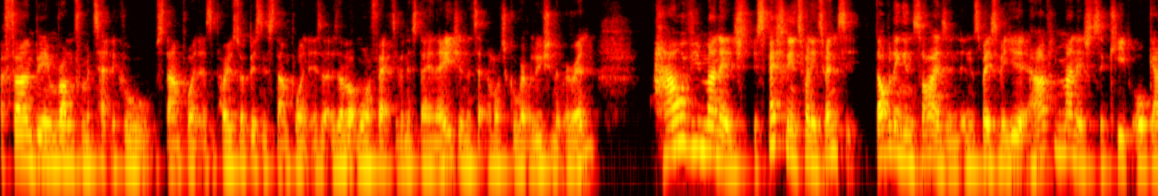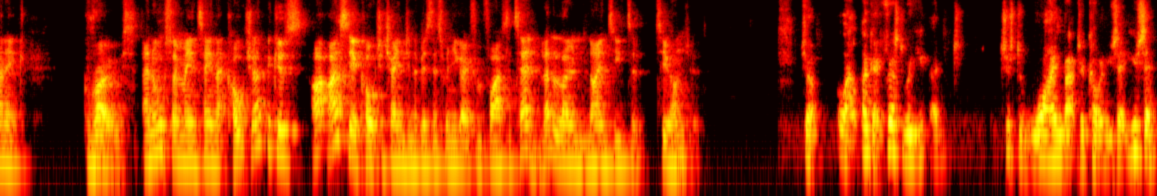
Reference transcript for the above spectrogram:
a firm being run from a technical standpoint as opposed to a business standpoint is a, is a lot more effective in this day and age in the technological revolution that we're in. How have you managed, especially in 2020, doubling in size in, in the space of a year? How have you managed to keep organic growth and also maintain that culture because I, I, see a culture change in the business when you go from five to 10, let alone 90 to 200. Sure. Well, okay. First of all, you, uh, just to wind back to a comment you said, you said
